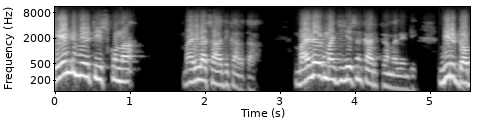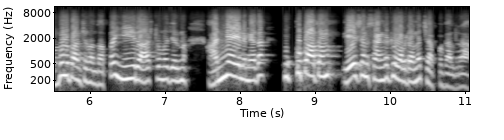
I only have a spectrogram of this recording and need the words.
ఏంటి మీరు తీసుకున్న మహిళా సాధికారత? మహిళలకు మంచి చేసిన కార్యక్రమాలు ఏంటి? మీరు డబ్బులు పంచడం తప్ప ఈ రాష్ట్రంలో జరిగిన అన్యాయాల మీద ఉక్కుపాతం వేసిన సంఘటనలు ఒకటన్నా చెప్పగలరా?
